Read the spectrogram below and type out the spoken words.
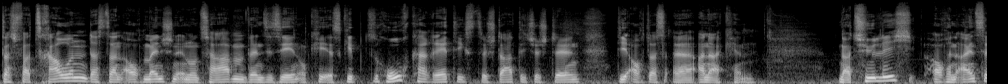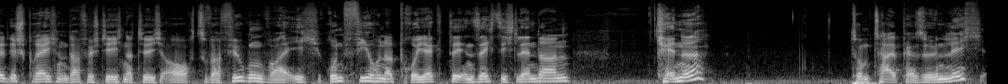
das Vertrauen, das dann auch Menschen in uns haben, wenn sie sehen, okay, es gibt hochkarätigste staatliche Stellen, die auch das äh, anerkennen. Natürlich auch in Einzelgesprächen, und dafür stehe ich natürlich auch zur Verfügung, weil ich rund 400 Projekte in 60 Ländern kenne, zum Teil persönlich,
